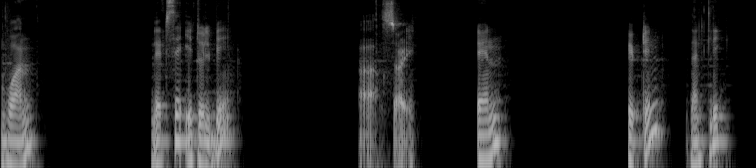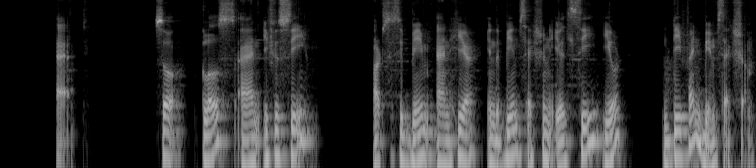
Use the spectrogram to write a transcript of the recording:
one let's say it will be uh, sorry 10 15 then click add. So close and if you see rcc beam and here in the beam section you'll see your define beam section.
